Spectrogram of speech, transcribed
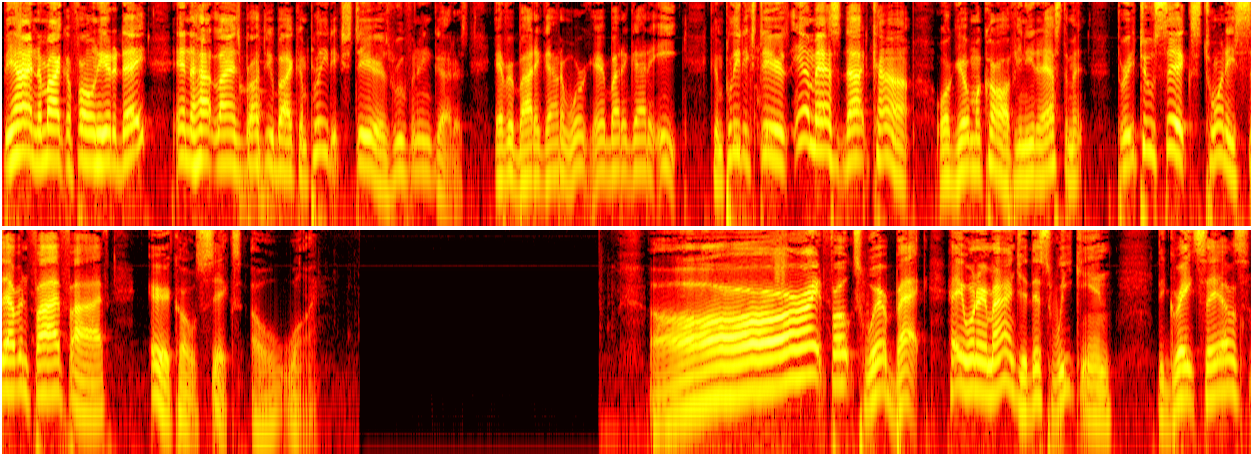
behind the microphone here today. And the hotline is brought to you by Complete Exteriors, Roofing and Gutters. Everybody got to work, everybody got to eat. CompleteExteriorsMS.com or give them a call if you need an estimate. 326 2755, area code 601. All right, folks, we're back. Hey, I want to remind you this weekend, the great sales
